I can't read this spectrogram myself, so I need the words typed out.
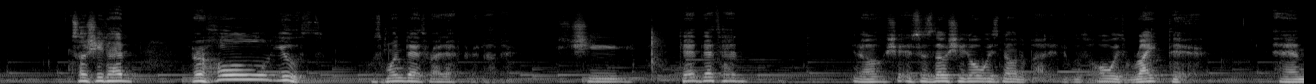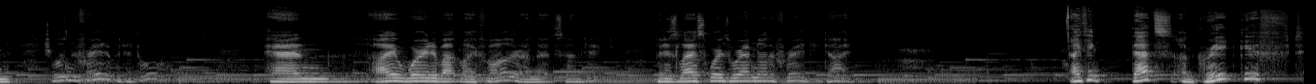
so she'd had her whole youth was one death right after another. She, death had you know, she, it's as though she'd always known about it. It was always right there. And she wasn't afraid of it at all. And I worried about my father on that subject, but his last words were, I'm not afraid. He died. I think that's a great gift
